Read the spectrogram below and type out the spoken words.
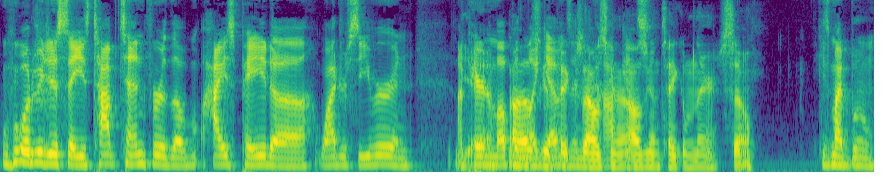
what did we just say? He's top ten for the highest paid uh, wide receiver, and I'm yeah. pairing him up with Mike Evans and I was Hopkins. gonna I was gonna take him there. So he's my boom.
